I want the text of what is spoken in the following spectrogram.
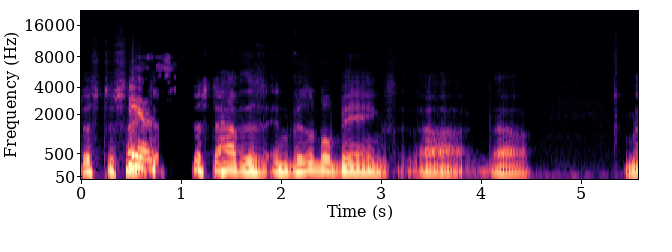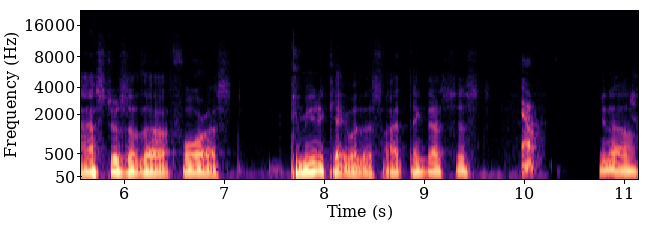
Just to say, Yes. just, just to have these invisible beings, uh, the masters of the forest, communicate with us. I think that's just, Yep. you know,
